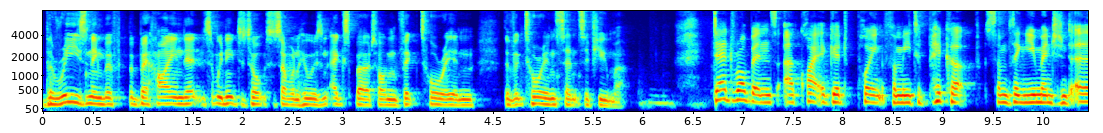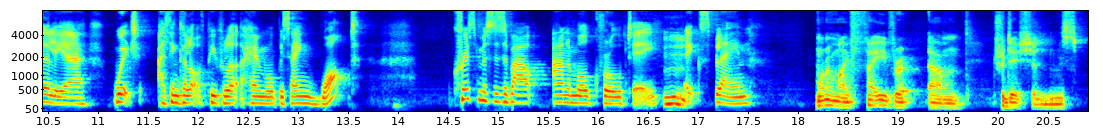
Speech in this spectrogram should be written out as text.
the reasoning behind it. So we need to talk to someone who is an expert on Victorian, the Victorian sense of humour. Dead robins are quite a good point for me to pick up something you mentioned earlier, which I think a lot of people at home will be saying, "What? Christmas is about animal cruelty." Mm. Explain. One of my favourite um, traditions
